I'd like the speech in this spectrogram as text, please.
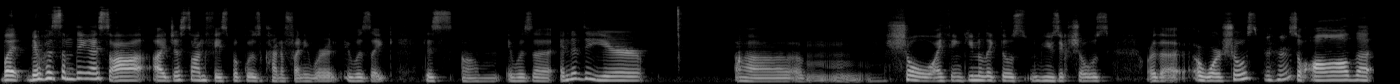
But there was something I saw I just on Facebook was kind of funny where it was like this um it was a end of the year um show I think you know like those music shows or the award shows. So all the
